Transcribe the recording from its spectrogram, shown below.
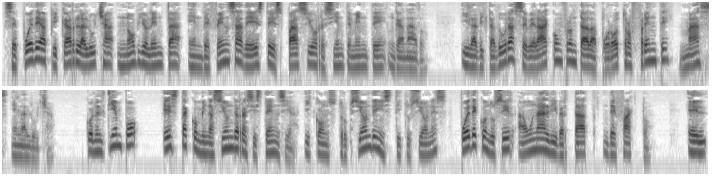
se puede aplicar la lucha no violenta en defensa de este espacio recientemente ganado, y la dictadura se verá confrontada por otro frente más en la lucha. Con el tiempo, esta combinación de resistencia y construcción de instituciones puede conducir a una libertad de facto, el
